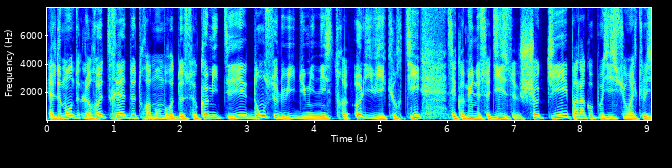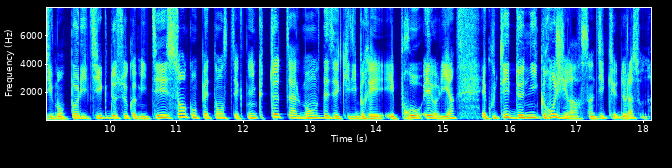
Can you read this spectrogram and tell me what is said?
Elles demandent le retrait de trois membres de ce comité, dont celui du ministre Olivier Curti. Ces communes se disent choquées par la composition exclusivement politique de ce comité, sans compétences techniques, totalement déséquilibré et pro-éolien. Écoutez Denis Grand-Girard, syndic de la SONA.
